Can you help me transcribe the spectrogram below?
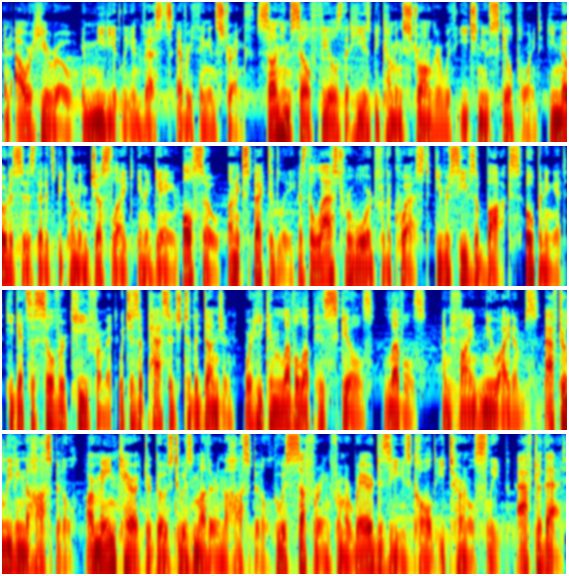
and our hero immediately invests everything in strength. Sun himself feels that he is becoming stronger with each new skill point. He notices that it's becoming just like in a game. Also, unexpectedly, as the last reward for the quest, he receives a box. Opening it, he gets a silver key from it, which is a passage to the dungeon, where he can level up his skills, levels, and find new items. After leaving the hospital, our main character goes to his mother in the hospital, who is suffering from a rare disease called eternal sleep. After that,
